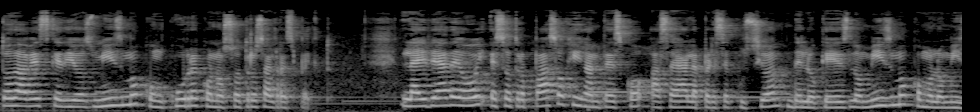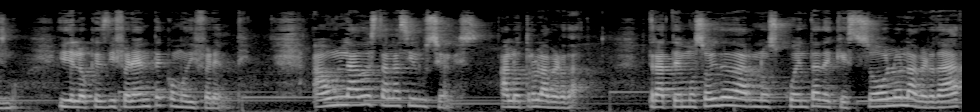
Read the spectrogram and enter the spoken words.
toda vez que Dios mismo concurre con nosotros al respecto. La idea de hoy es otro paso gigantesco hacia la persecución de lo que es lo mismo como lo mismo y de lo que es diferente como diferente. A un lado están las ilusiones, al otro la verdad. Tratemos hoy de darnos cuenta de que solo la verdad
